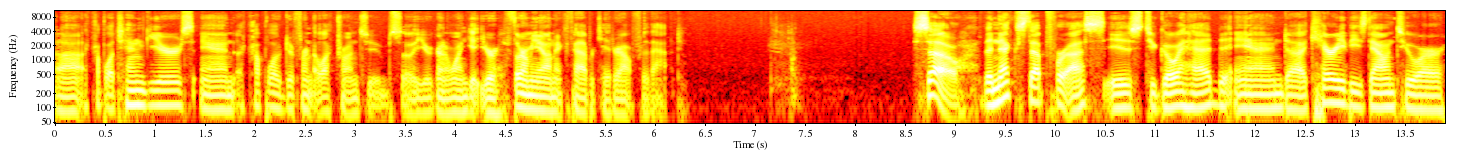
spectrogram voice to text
uh, a couple of tin gears, and a couple of different electron tubes. So you're going to want to get your thermionic fabricator out for that. So the next step for us is to go ahead and uh, carry these down to our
